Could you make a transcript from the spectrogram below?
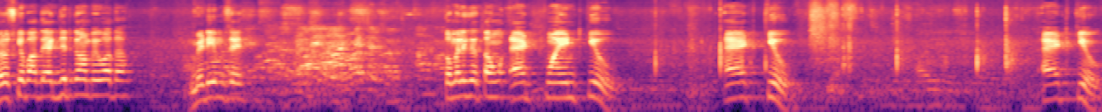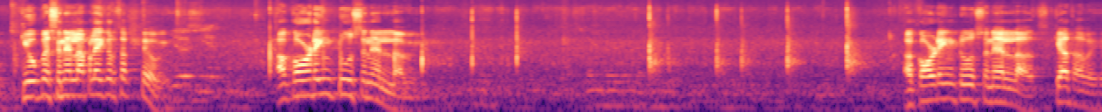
फिर उसके बाद एग्जिट कहाँ पे हुआ था? मीडियम से। तो मैं लिख देता हूँ at point Q at Q at Q Q पे स्नेल अप्लाई कर सकते हो अकॉर्डिंग टू स्नेल भी अकॉर्डिंग टू स्नेल लॉज क्या था भाई?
